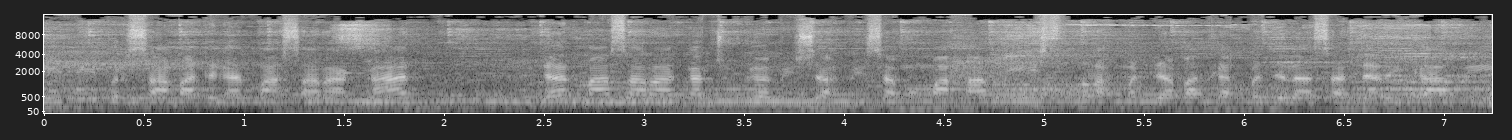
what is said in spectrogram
ini bersama dengan masyarakat. Dan masyarakat juga bisa bisa memahami setelah mendapatkan penjelasan dari kami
